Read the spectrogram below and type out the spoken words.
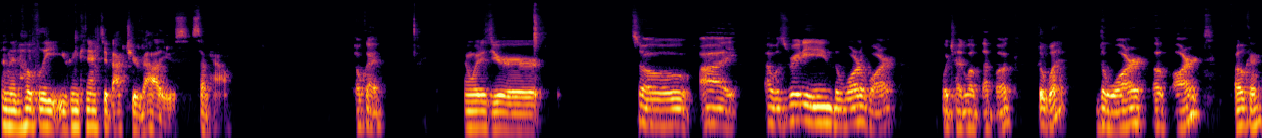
And then hopefully you can connect it back to your values somehow. Okay. And what is your So I I was reading The War of Art, which I love that book. The what? The War of Art. Okay.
